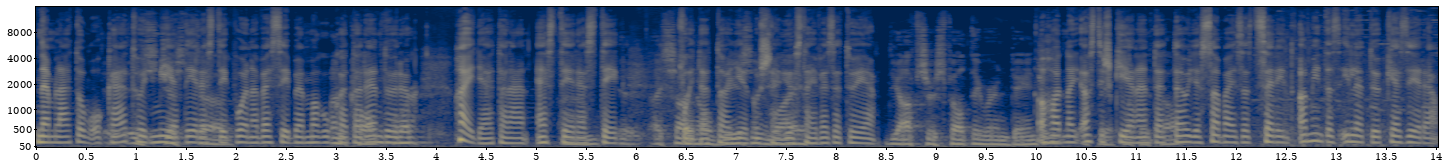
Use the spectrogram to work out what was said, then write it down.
Nem látom okát, hogy miért érezték uh, volna veszélyben magukat a rendőrök, ha egyáltalán ezt um, érezték, folytatta a gyilkossági osztályvezetője. A hadnagy azt is kijelentette, hogy a szabályzat szerint, amint az illető kezére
